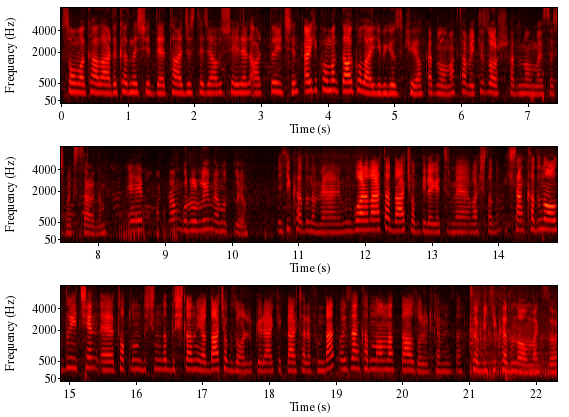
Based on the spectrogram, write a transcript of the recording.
son vakalarda kadına şiddet, taciz, tecavüz şeyleri arttığı için erkek olmak daha kolay gibi gözüküyor. Kadın olmak tabii ki zor. Kadın olmayı seçmek isterdim. Ee, Olmaktan gururluyum ve mutluyum. İki kadınım yani. Bunu bu aralarda daha çok dile getirmeye başladım. İnsan kadın olduğu için e, toplum dışında dışlanıyor. Daha çok zorluk görüyor erkekler tarafından. O yüzden kadın olmak daha zor ülkemizde. Tabii ki kadın olmak zor.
